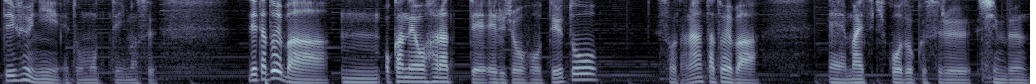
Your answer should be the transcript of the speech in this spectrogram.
ていうふうに、えー、と思っています。で例えばうんお金を払って得る情報っていうとそうだな例えば、えー、毎月購読する新聞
